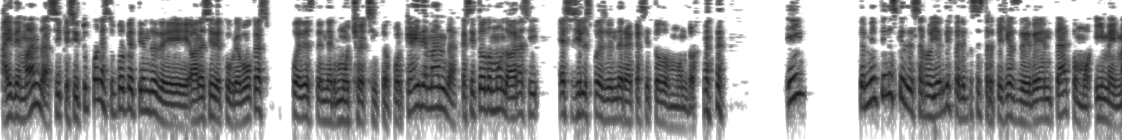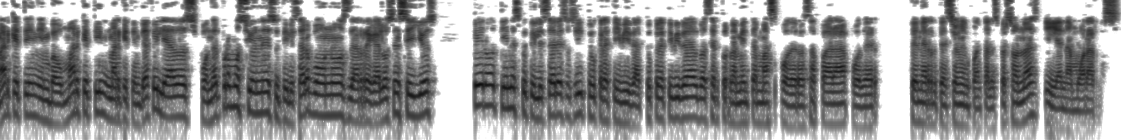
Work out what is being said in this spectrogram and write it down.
hay demanda. Así que si tú pones tu propia tienda de, ahora sí, de cubrebocas, puedes tener mucho éxito, porque hay demanda. Casi todo mundo, ahora sí, eso sí les puedes vender a casi todo mundo. y también tienes que desarrollar diferentes estrategias de venta como email marketing, inbound marketing, marketing de afiliados, poner promociones, utilizar bonos, dar regalos sencillos, pero tienes que utilizar eso sí tu creatividad. Tu creatividad va a ser tu herramienta más poderosa para poder tener retención en cuanto a las personas y enamorarlas.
